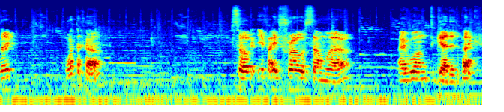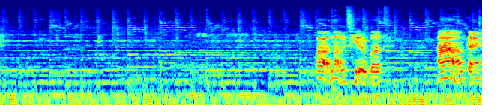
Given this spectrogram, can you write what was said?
Like, what the hell? So if I throw somewhere, I won't get it back? Ah, no, it's here, but... Ah, okay.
